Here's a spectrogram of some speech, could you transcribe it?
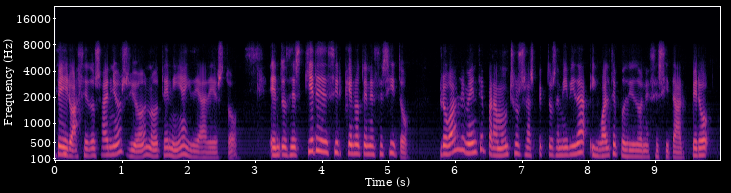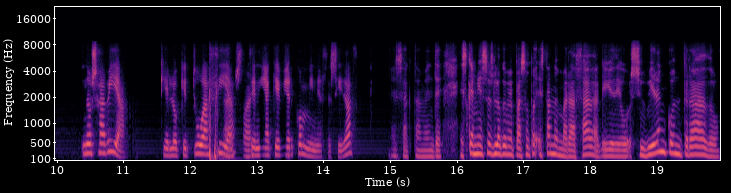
pero hace dos años yo no tenía idea de esto. Entonces, ¿quiere decir que no te necesito? Probablemente para muchos aspectos de mi vida igual te he podido necesitar, pero no sabía que lo que tú hacías tenía que ver con mi necesidad. Exactamente. Es que a mí eso es lo que me pasó estando embarazada, que yo digo, si hubiera encontrado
